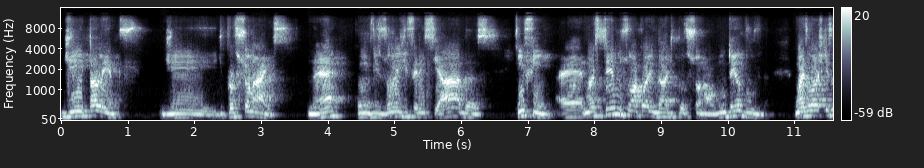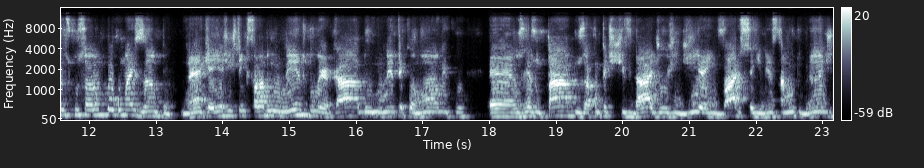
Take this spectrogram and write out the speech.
de talentos, de, de profissionais, né, com visões diferenciadas, enfim, é, nós temos uma qualidade profissional, não tenha dúvida. Mas eu acho que essa discussão é um pouco mais ampla, né? Que aí a gente tem que falar do momento do mercado, o momento econômico, é, os resultados, a competitividade hoje em dia em vários segmentos está muito grande.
